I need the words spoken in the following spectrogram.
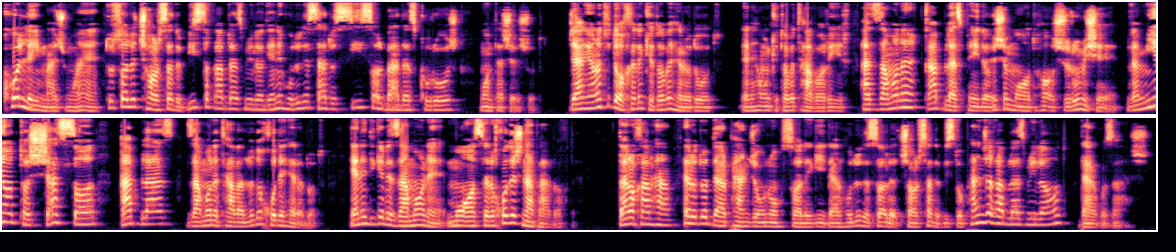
کل این مجموعه تو سال 420 قبل از میلاد یعنی حدود 130 سال بعد از کوروش منتشر شد. جریانات داخل کتاب هرودوت یعنی همون کتاب تواریخ از زمان قبل از پیدایش مادها شروع میشه و میاد تا 60 سال قبل از زمان تولد خود هرودوت. یعنی دیگه به زمان معاصر خودش نپرداخته. در آخر هم هرودوت در 59 سالگی در حدود سال 425 قبل از میلاد درگذشت.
